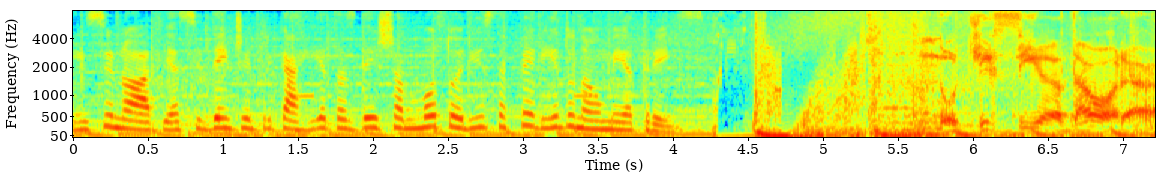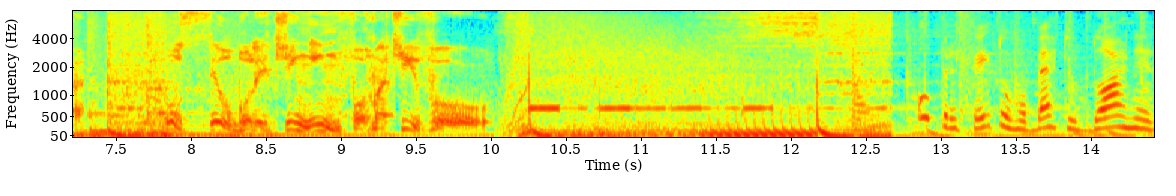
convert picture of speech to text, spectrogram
Em Sinop, acidente entre carretas deixa motorista ferido na 163. Notícia da hora. O seu boletim informativo. O prefeito Roberto Dorner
